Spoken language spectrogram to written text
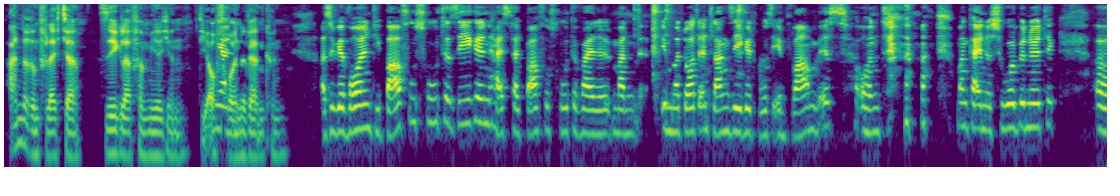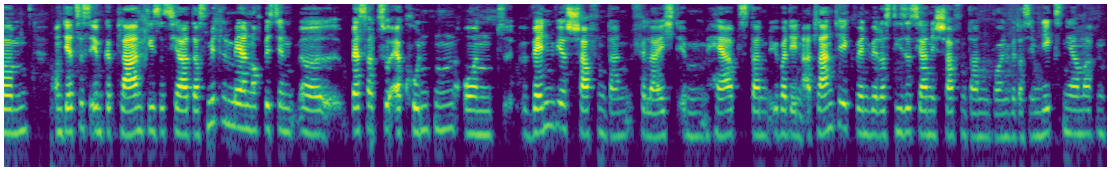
anderen vielleicht ja Seglerfamilien, die auch ja. Freunde werden können. Also wir wollen die Barfußroute segeln, heißt halt Barfußroute, weil man immer dort entlang segelt, wo es eben warm ist und man keine Schuhe benötigt. Ähm, und jetzt ist eben geplant, dieses Jahr das Mittelmeer noch bisschen äh, besser zu erkunden. Und wenn wir es schaffen, dann vielleicht im Herbst dann über den Atlantik. Wenn wir das dieses Jahr nicht schaffen, dann wollen wir das im nächsten Jahr machen.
